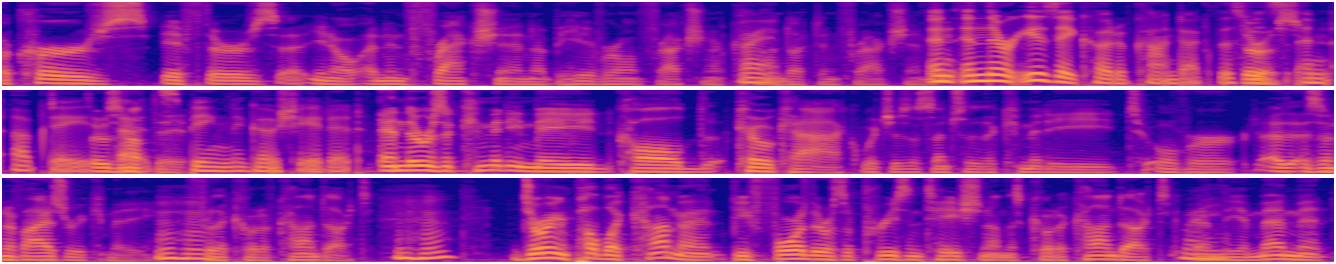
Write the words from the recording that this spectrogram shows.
occurs if there's uh, you know an infraction, a behavioral infraction, a Right. conduct infraction. And and there is a code of conduct. This is. an update There's an that's update. being negotiated. And there was a committee made called COCAC, which is essentially the committee to over as as an advisory committee for the code of conduct. Mm-hmm. During public comment, before there was a presentation on this code of conduct Right. and the amendment,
